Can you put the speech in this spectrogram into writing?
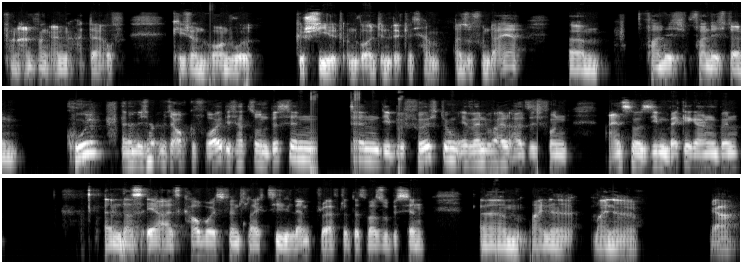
von Anfang an hat er auf Keyshawn Vaughn wohl geschielt und wollte ihn wirklich haben. Also von daher ähm, fand, ich, fand ich dann cool. Ähm, ich habe mich auch gefreut. Ich hatte so ein bisschen die Befürchtung, eventuell, als ich von 107 weggegangen bin, ähm, dass er als Cowboys-Fan vielleicht CD Lamp draftet. Das war so ein bisschen ähm, meine, meine, ja,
